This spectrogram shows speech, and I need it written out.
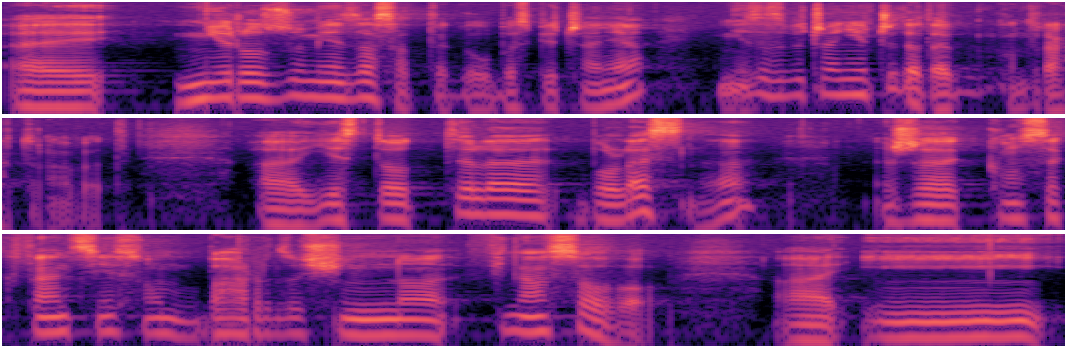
e, nie rozumie zasad tego ubezpieczenia, nie zazwyczaj nie czyta tego kontraktu nawet. E, Jest to tyle bolesne, że konsekwencje są bardzo silne finansowo E, i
